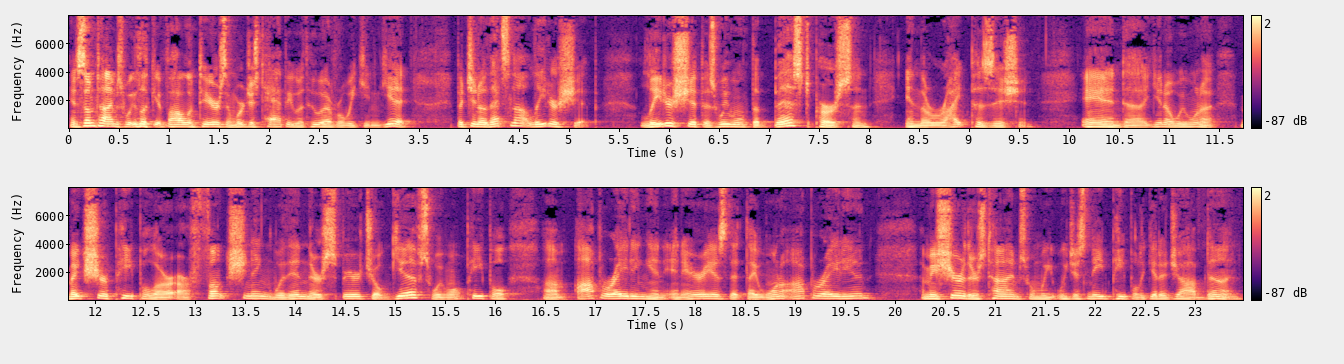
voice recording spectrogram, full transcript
And sometimes we look at volunteers and we're just happy with whoever we can get. But you know, that's not leadership. Leadership is we want the best person in the right position. And, uh, you know, we want to make sure people are, are functioning within their spiritual gifts. We want people um, operating in, in areas that they want to operate in. I mean, sure, there's times when we, we just need people to get a job done.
